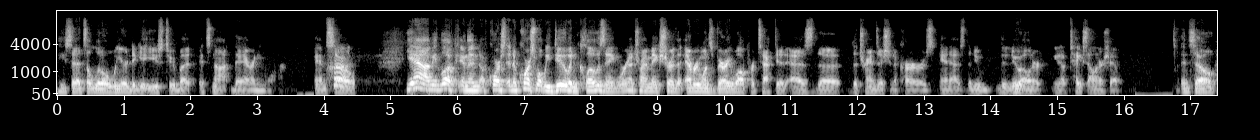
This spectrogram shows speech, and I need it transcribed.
he said it's a little weird to get used to but it's not there anymore. And so huh. Yeah, I mean, look, and then of course, and of course, what we do in closing, we're going to try and make sure that everyone's very well protected as the the transition occurs and as the new the new owner, you know, takes ownership. And so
